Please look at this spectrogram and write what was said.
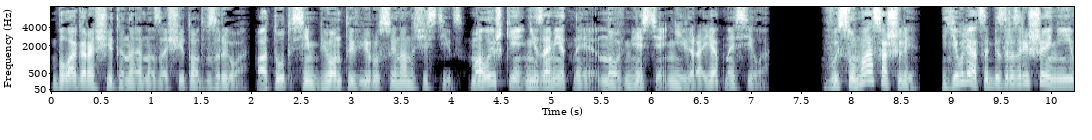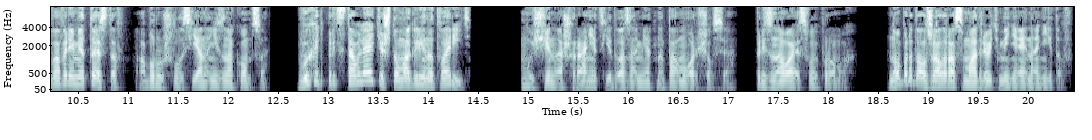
благо рассчитанное на защиту от взрыва. А тут симбионты вируса и наночастиц. Малышки незаметные, но вместе невероятная сила. «Вы с ума сошли? Являться без разрешения и во время тестов!» — обрушилась я на незнакомца. «Вы хоть представляете, что могли натворить?» Мужчина-ошранец едва заметно поморщился, признавая свой промах, но продолжал рассматривать меня и нанитов.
